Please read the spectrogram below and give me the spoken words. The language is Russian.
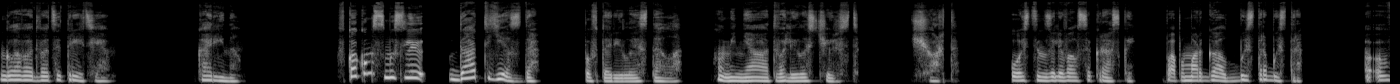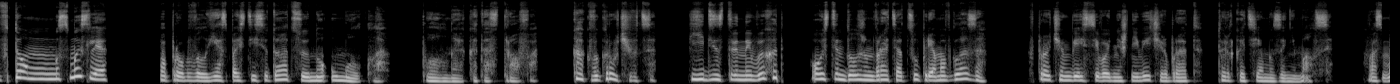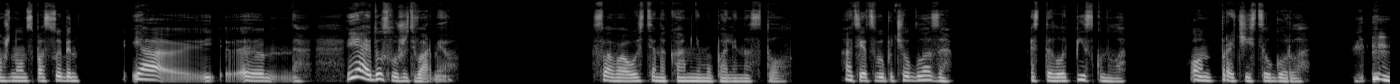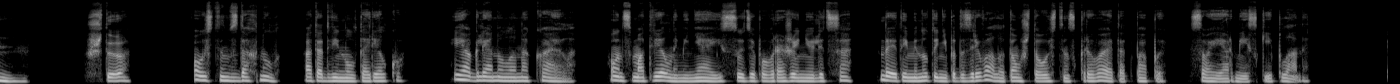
Глава 23. Карина. «В каком смысле до отъезда?» — повторила Эстелла. У меня отвалилась челюсть. Чёрт. Остин заливался краской. Папа моргал быстро-быстро. «Э, «В том смысле...» — попробовала я спасти ситуацию, но умолкла. Полная катастрофа. Как выкручиваться? Единственный выход — Остин должен врать отцу прямо в глаза. Впрочем, весь сегодняшний вечер брат только тем и занимался. Возможно, он способен я... Э, э, я иду служить в армию». Слова Остина камнем упали на стол. Отец выпучил глаза. Эстелла пискнула. Он прочистил горло. «Что?» Остин вздохнул, отодвинул тарелку. Я глянула на Кайла. Он смотрел на меня и, судя по выражению лица, до этой минуты не подозревал о том, что Остин скрывает от папы свои армейские планы.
